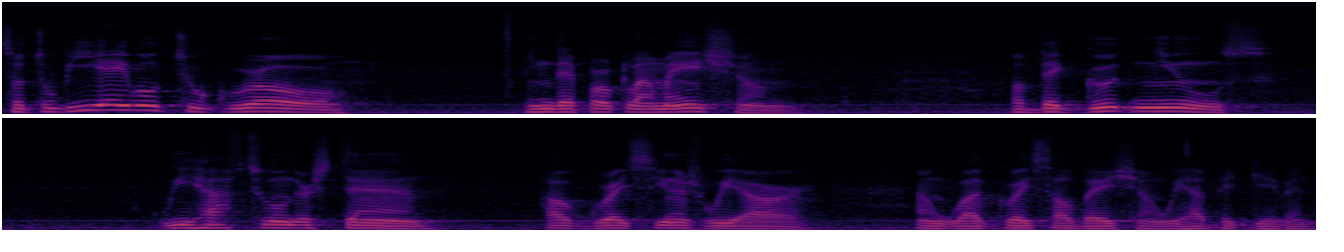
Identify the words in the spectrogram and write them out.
So, to be able to grow in the proclamation of the good news, we have to understand how great sinners we are and what great salvation we have been given.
